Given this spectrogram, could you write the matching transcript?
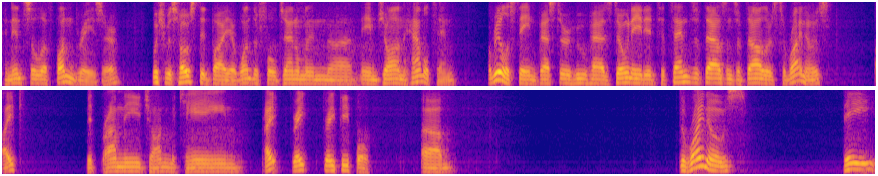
Peninsula fundraiser, which was hosted by a wonderful gentleman uh, named John Hamilton, a real estate investor who has donated to tens of thousands of dollars to rhinos like Mitt Romney, John McCain, right? Great, great people. Um, the rhinos, they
